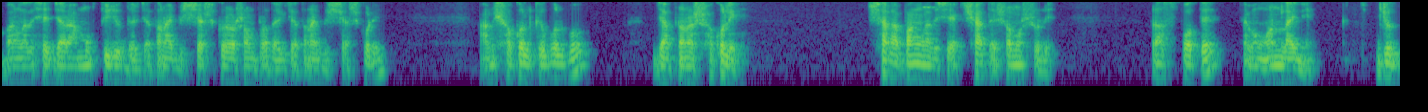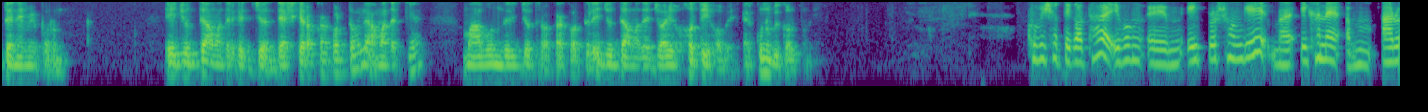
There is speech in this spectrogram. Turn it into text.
বাংলাদেশের যারা মুক্তিযুদ্ধের চেতনায় বিশ্বাস করে, অসাম্প্রদায়িক চেতনায় বিশ্বাস করে, আমি সকলকে বলব যে আপনারা সকলে সারা বাংলাদেশে একসাথে সমস্যরে রাজপথে এবং অনলাইনে যুদ্ধে নেমে পড়ুন এই যুদ্ধে আমাদেরকে দেশকে রক্ষা করতে হলে আমাদেরকে মা বোনদের ইজ্জত রক্ষা করতে হলে এই যুদ্ধে আমাদের জয় হতেই হবে এর কোনো বিকল্প নেই খুবই সত্যি কথা এবং এই প্রসঙ্গে এখানে আরও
